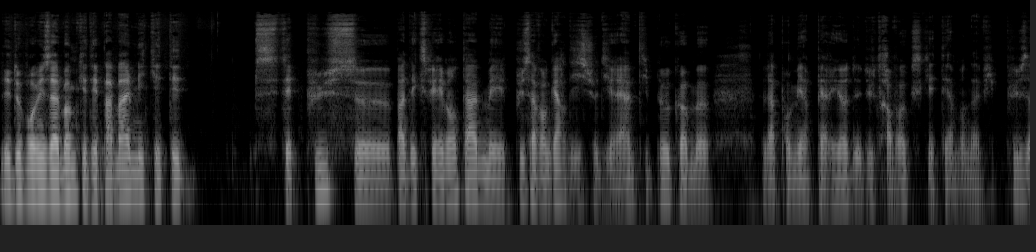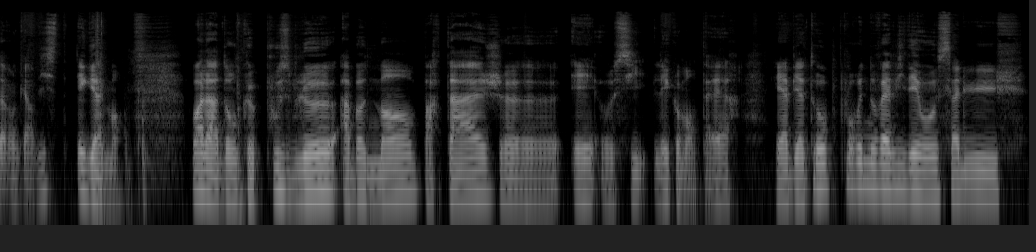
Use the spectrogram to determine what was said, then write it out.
Les deux premiers albums qui étaient pas mal, mais qui étaient c'était plus, pas d'expérimental, mais plus avant-gardiste, je dirais, un petit peu comme la première période d'Ultravox, qui était à mon avis plus avant-gardiste également. Voilà, donc pouce bleu, abonnement, partage euh, et aussi les commentaires. Et à bientôt pour une nouvelle vidéo. Salut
